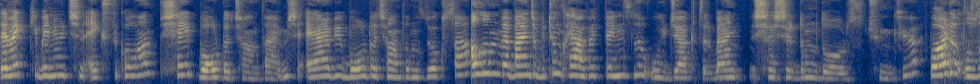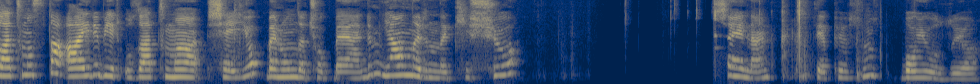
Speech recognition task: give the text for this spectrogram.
Demek ki benim için eksik olan şey bordo çantaymış. Eğer bir bordo çantanız yoksa alın ve bence bütün kıyafetlerinizle uyacaktır. Ben şaşırdım doğrusu çünkü. Bu arada uzatması da ayrı bir uzatma şey yok. Ben onu da çok beğendim. Yanlarındaki şu şeyden yapıyorsunuz. Boyu uzuyor.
